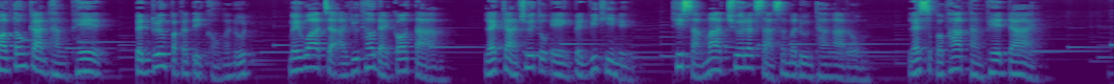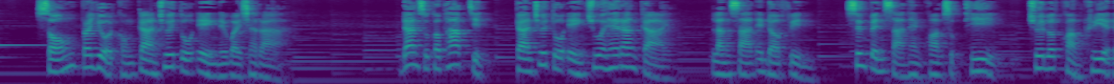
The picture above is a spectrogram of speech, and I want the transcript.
ความต้องการทางเพศเป็นเรื่องปกติของมนุษย์ ไม่ว่าจะอายุเท่าใดก็ตาม และการช่วยตัวเองเป็นวิธีหนึ่ง ที่สามารถช่วยรักษาสมดุลทางอารมณ์ และสุขภาพทางเพศได้ 2. ประโยชน์ของการช่วยตัวเองในวัยชรา ด้านสุขภาพจิต การช่วยตัวเองช่วยให้ร่างกาย หลั่งสารเอนโดรฟิน ซึ่งเป็นสารแห่งความสุขที่ ช่วยลดความเครียด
